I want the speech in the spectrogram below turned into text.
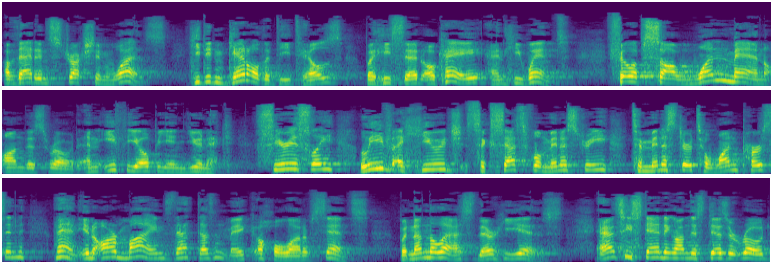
of that instruction was. He didn't get all the details, but he said, okay, and he went. Philip saw one man on this road, an Ethiopian eunuch. Seriously? Leave a huge, successful ministry to minister to one person? Man, in our minds, that doesn't make a whole lot of sense. But nonetheless, there he is. As he's standing on this desert road,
